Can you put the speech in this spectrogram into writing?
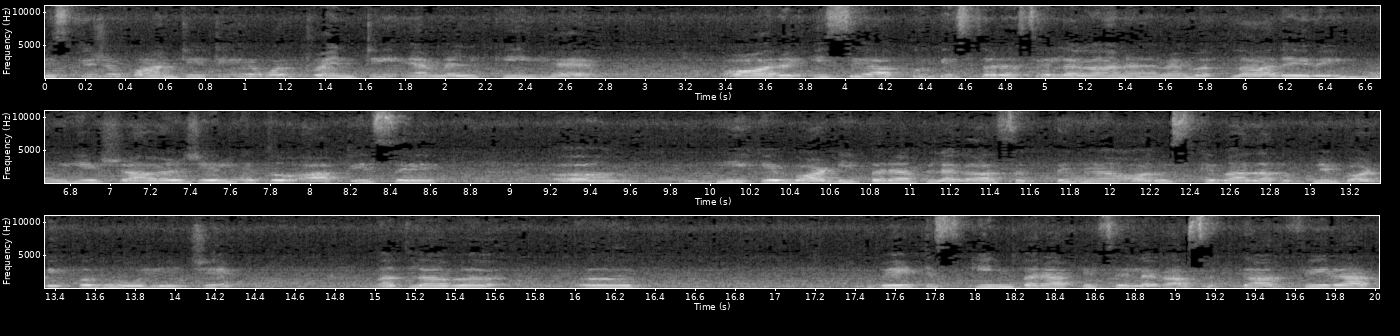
इसकी जो क्वांटिटी है वो 20 एम की है और इसे आपको किस तरह से लगाना है मैं बतला दे रही हूँ। ये शावर जेल है तो आप इसे भीगे बॉडी पर आप लगा सकते हैं और उसके बाद आप अपने बॉडी को धो लीजिए। मतलब वेट स्किन पर आप इसे लगा सकते हैं और फिर आप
